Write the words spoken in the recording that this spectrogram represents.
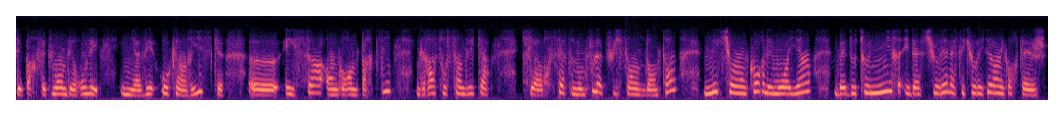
c'est parfaitement déroulé. Il n'y avait aucun risque et ça en grande partie grâce aux syndicats qui alors certes n'ont plus la puissance d'antan, mais qui ont encore les moyens bah, de tenir et d'assurer la sécurité dans les cortèges.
